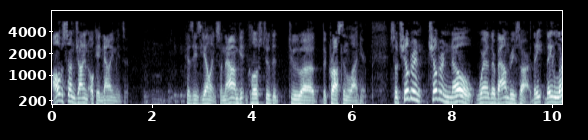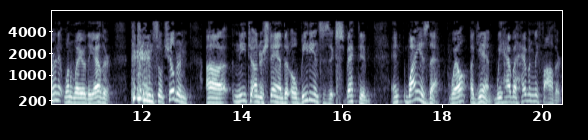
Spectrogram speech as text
All of a sudden, Johnny, okay, now he means it. Because he's yelling. So now I'm getting close to the, to, uh, the crossing the line here. So children, children know where their boundaries are. They, they learn it one way or the other. and so children, uh, need to understand that obedience is expected. And why is that? Well, again, we have a heavenly Father.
